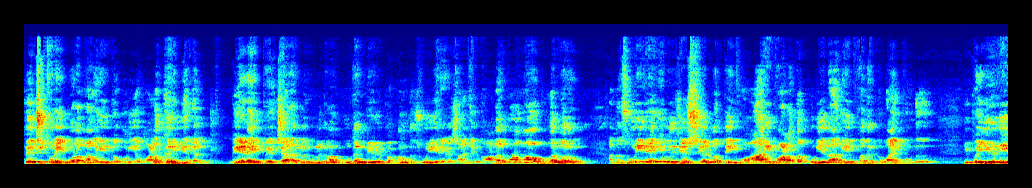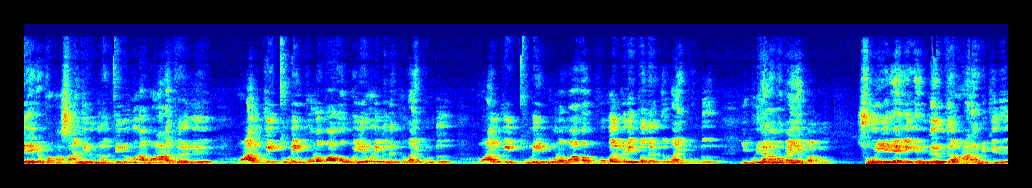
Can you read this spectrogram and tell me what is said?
பேச்சுத்துறை மூலமாக இருக்கக்கூடிய வழக்கறிஞர்கள் மேடை பேச்சாளர்கள் இவங்களுக்கெல்லாம் முதன் வீடு பக்கம் அந்த சூரிய ரேகை சாஞ்சிருக்கும். அதன் மூலமாக புகழ் வரும். அந்த சூரிய ரேகை விதிச்ச செல்வத்தை வாரி வளர்த்தக்கூடியதாக இருப்பதற்கு வாய்ப்புண்டு. இப்போ இறுதி ரேகை பக்கம் சாஞ்சிருந்தா திருமணம் ஆன பிறகு வாழ்க்கை துணை மூலமாக உயர்வடைவதற்கு வாய்ப்புண்டு. வாழ்க்கை துணை மூலமாக புகழ் கிடைப்பதற்கு வாய்ப்புண்டு. இப்படிதான் நம்ம கையை பார்க்கணும். சூரிய ரேகை எங்கிருந்து ஆரம்பிக்குது?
